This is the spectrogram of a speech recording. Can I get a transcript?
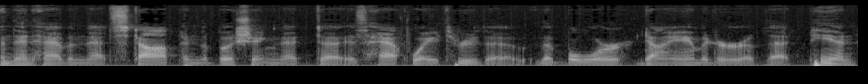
and then having that stop in the bushing that uh, is halfway through the, the bore diameter of that pin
